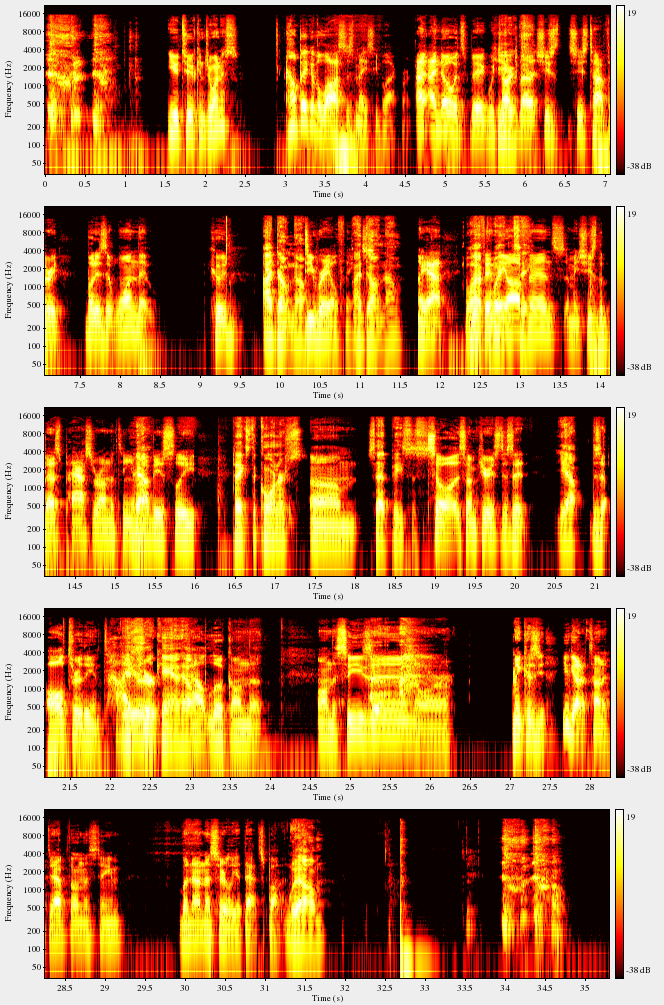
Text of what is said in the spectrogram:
you two can join us. How big of a loss is Macy Blackburn? I, I know it's big. We talked about it. She's she's top three, but is it one that could I don't know. derail things? I don't know. Like I, We'll within the offense, I mean, she's the best passer on the team. Yeah. Obviously, Takes the corners, um, set pieces. so so I'm curious. Does it Yeah. does it alter the entire It sure can help. outlook on the on the season or I mean because you, you got a ton of depth on this team but not necessarily at that spot Well,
